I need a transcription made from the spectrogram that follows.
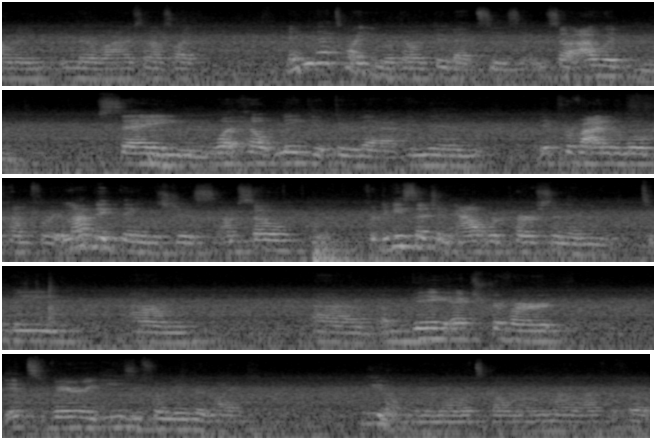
on in, in their lives and I was like, maybe that's why you were going through that season. So I would say Mhm. what helped me get through that and then it provided a little comfort. And my big thing was just I'm so for to be such an outward person and to be um, uh, a big extrovert, it's very easy for me to like you don't really know what's going on in my life. But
